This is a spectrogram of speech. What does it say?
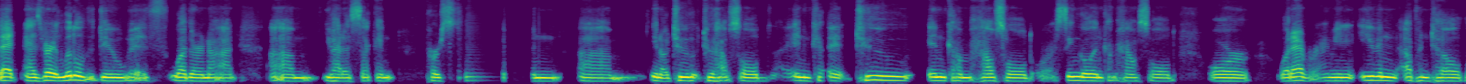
That has very little to do with whether or not um, you had a second person um, you know two two household in uh, two income household or a single income household or whatever i mean even up until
